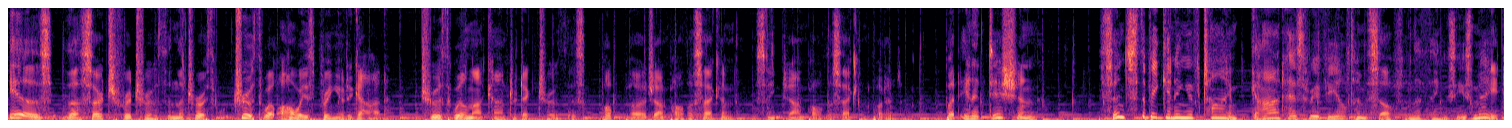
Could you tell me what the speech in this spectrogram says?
is the search for truth, and the truth, truth will always bring you to God. Truth will not contradict truth, as Pope uh, John Paul II, St. John Paul II put it. But in addition, since the beginning of time, God has revealed himself in the things he's made.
